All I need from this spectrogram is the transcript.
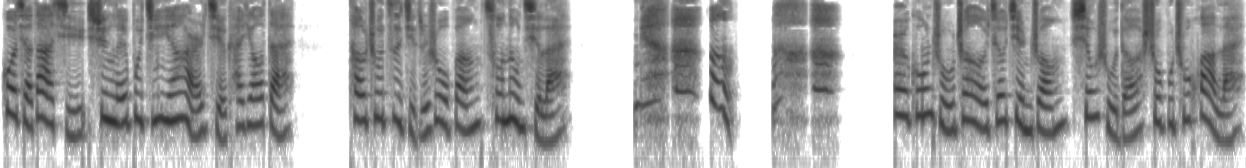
霍甲大喜，迅雷不及掩耳解开腰带，掏出自己的肉棒搓弄起来。你，嗯，二公主赵傲娇见状，羞辱的说不出话来。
